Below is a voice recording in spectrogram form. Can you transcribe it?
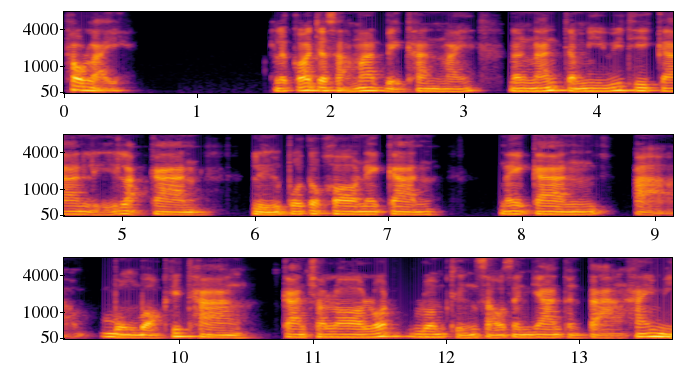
เท่าไหร่ แล้วก็จะสามารถเบรกทันไหม ดังนั้นจะมีวิธีการหรือหลักการ หรือโปรโตคอลในการในการบ่งบอกทิศทาง การชะลอรถรวมถึงเสาสัญญาณต่างๆ ให้มี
